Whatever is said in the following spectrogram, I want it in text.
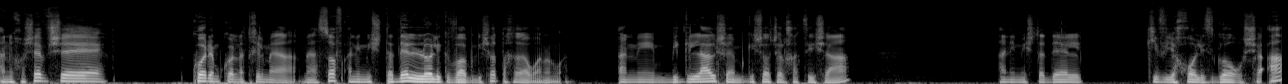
אני חושב שקודם כל נתחיל מה, מהסוף. אני משתדל לא לקבוע פגישות אחרי ה-one on one. אני, בגלל שהן פגישות של חצי שעה, אני משתדל כביכול לסגור שעה,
